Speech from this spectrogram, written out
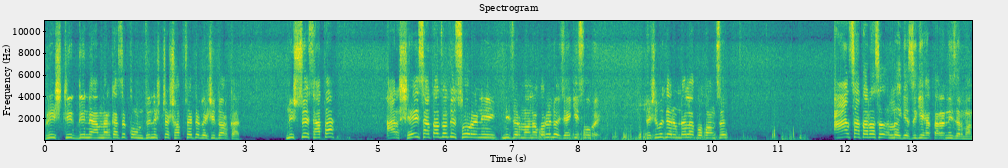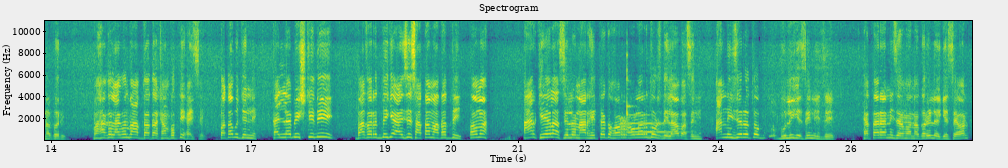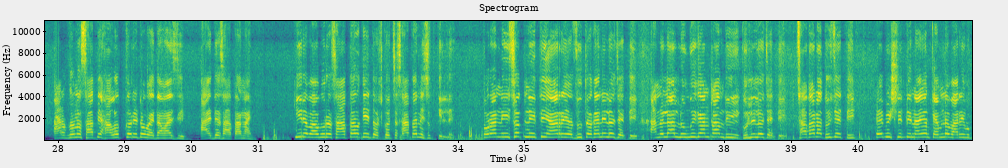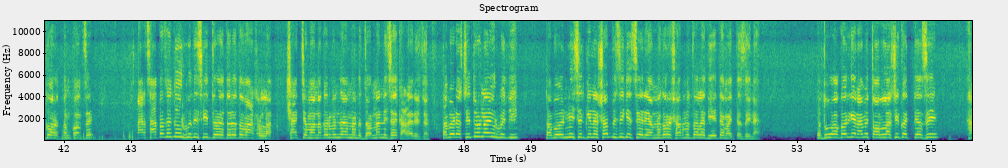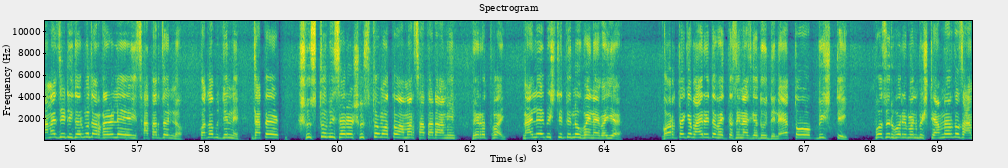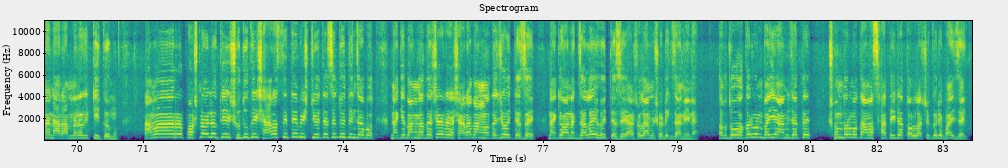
বৃষ্টির দিনে আপনার কাছে কোন জিনিসটা সবচাইতে বেশি দরকার? নিশ্চয়ই ছাতা? আর সেই ছাতা যদি সরে নি, নিজের মনে করি লই যায় কি সরে বেশি এরমটা লাগবো কমছে আর ছাতাটা লই গেছে কি তারা নিজের মনে করি। মাহাকে লাগবেন বাপ দাদা সম্পত্তি খাইছে। কথা বুঝছেননি কাল্লা বৃষ্টি দি, বাজারের দিকে আইছে, ছাতা মাথার দি। মা, আর খেয়াল আছিল না, আর হেতাকে হর হলার দোষ দিলাম আসেনি আর নিজেরও তো ভুলি গেছে নিজে। হেতারা নিজের মনে করে লই গেছে এখন আরেকজনের সাথে হালত করে টোকাইতাম আইছি আইতে ছাতা নাই। কি রে বাবুরে ছাতা কি দোষ করছে? ছাতা নিচুত কিনলে? তোরা নিচত নিতি আর জুতা কানি লই যাইতি আনলে আর লুঙ্গি গান টান দি ঘুলি লই যাইতি, ছাতাটা ধুই যাইতি। এই বৃষ্টির দিন আইন কেমনে বাড়ি গরতন কনছে? আর ছাতা যদি উর্বদি ছিদ্র হয়, তাহলে তো মাসাল্লাহ সাহায্য মনে করবেন যে আপনার ঝর্ণার নিচে খাড়াই রয়েছেন তবে এটা ছিদ্র নাই উর্বদি তবে ওই নিচের কিনা সব ভিজে গেছে রে, আপনার ঘরে সর্বজ্বালা দিয়ে মারতেছি না। তো দোয়া করি আমি তল্লাশি করতে আছি থানায় জিডি করব, দরকার হলে এই ছাতার জন্য। কথা বুঝছেন? যাতে সুস্থ বিচারে সুস্থ মতো আমার ছাতাটা আমি ফেরত পাই। নাইলে এই বৃষ্টির দিনে উপায় নাই ভাইয়া। ঘর থেকে বাইরে হইতে পারতেছি না আজকে দুই দিন। এত বৃষ্টি, প্রচুর পরিমাণ বৃষ্টি। আপনারা তো জানেন আর আপনারা কি কমু আমার প্রশ্ন হলো কি, শুধু কি সারাস্তিতে বৃষ্টি হইতেছে দুই দিন যাবত নাকি বাংলাদেশের সারা বাংলাদেশে হইতেছে, নাকি অনেক জেলায় হইতেছে? আসলে আমি সঠিক জানি না। তবে দোয়া করবেন ভাইয়া, আমি যাতে সুন্দর মতো আমার ছাতিটা তল্লাশি করে পাই যাই।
